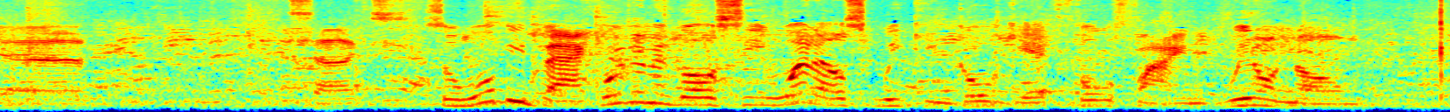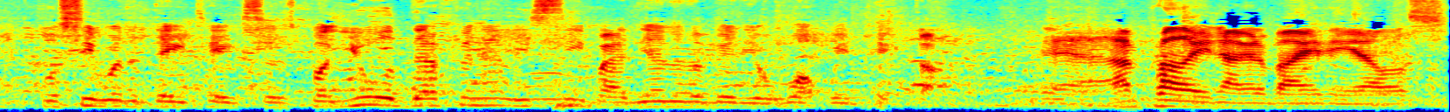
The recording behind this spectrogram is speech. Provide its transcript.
Yeah, sucks. So we'll be back. We're gonna go see what else we can go get. Full find. We don't know. We'll see where the day takes us. But you will definitely see by the end of the video what we picked up. Yeah, I'm probably not gonna buy anything else.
